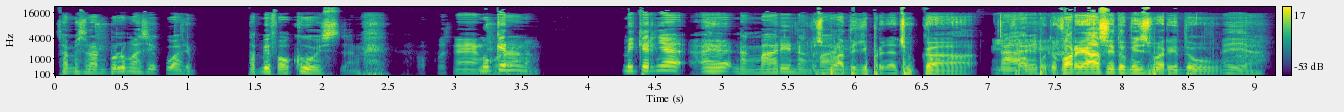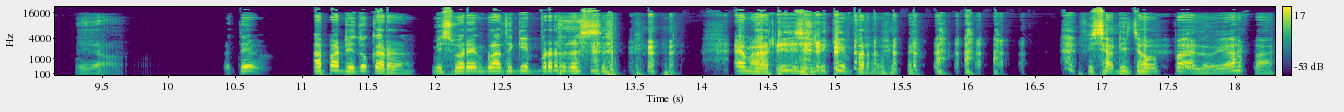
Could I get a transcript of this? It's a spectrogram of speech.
sampai 90 masih kuat Yep. tapi fokus Fokus fokusnya yang Mungkin kurang. mikirnya ayo nang mari nang Terus mari. pelatih kipernya juga. Nah, Iya. Butuh variasi tuh Misbar itu. Iya. Iya. Berarti apa ditukar? Miswar yang pelatih kiper terus M M. Hadi Hadi. jadi kiper. Bisa dicoba loh ya apa?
